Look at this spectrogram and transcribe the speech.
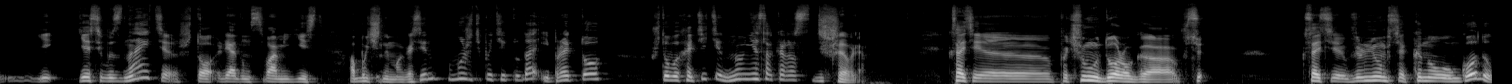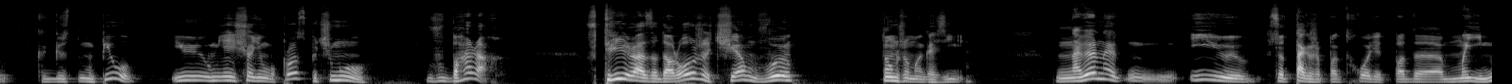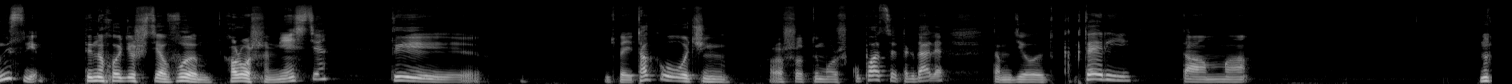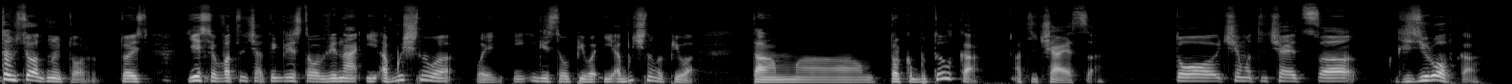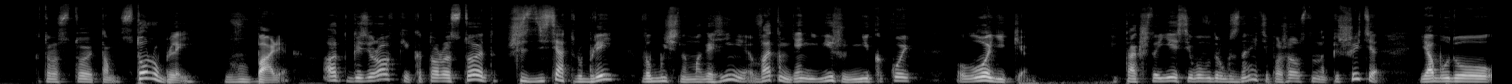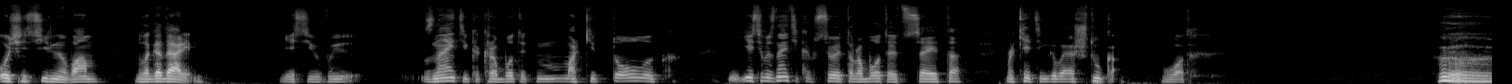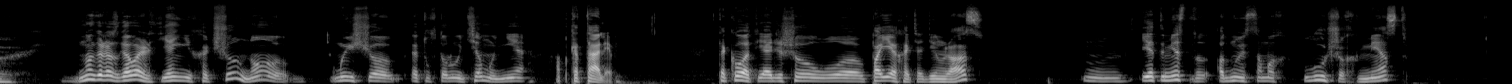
если вы знаете, что рядом с вами есть обычный магазин, вы можете пойти туда и брать то, что вы хотите, но несколько раз дешевле. Кстати, э, почему дорого? Все... Кстати, вернемся к Новому году, к игристому пиву. И у меня еще один вопрос. Почему в барах в три раза дороже, чем в том же магазине. Наверное, и все так же подходит под э, мои мысли, ты находишься в хорошем месте, ты... У тебя и так очень хорошо, ты можешь купаться и так далее. Там делают коктейли, там... А, ну, там все одно и то же. То есть, если в отличие от игристого вина и обычного, ой, игристого пива и обычного пива, там э, только бутылка отличается, то чем отличается газировка, которая стоит там 100 рублей в баре, от газировки, которая стоит 60 рублей в обычном магазине, в этом я не вижу никакой логики. Так что, если вы вдруг знаете, пожалуйста, напишите. Я буду очень сильно вам благодарен. Если вы знаете, как работает маркетолог, если вы знаете, как все это работает, вся эта маркетинговая штука. Вот. Много разговаривать я не хочу, но мы еще эту вторую тему не обкатали. Так вот, я решил э, поехать один раз. И это место одно из самых лучших мест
